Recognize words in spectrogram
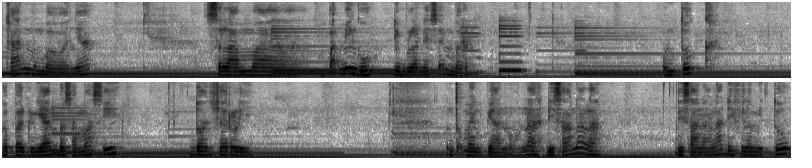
akan membawanya selama 4 minggu di bulan Desember untuk bepergian bersama si Don Shirley untuk main piano. Nah, di sanalah di sanalah di film itu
